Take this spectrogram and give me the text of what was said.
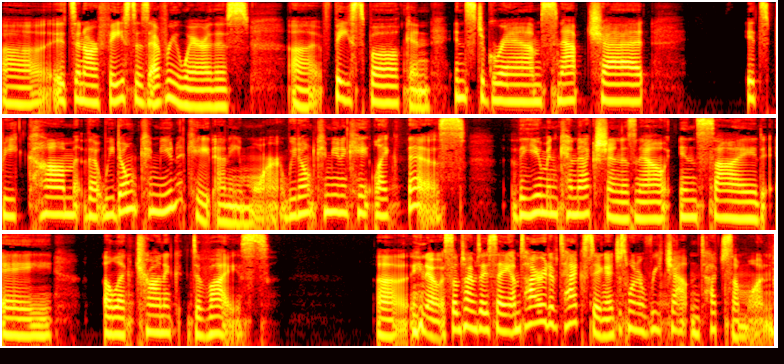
Uh, it's in our faces everywhere. This uh, Facebook and Instagram, Snapchat. It's become that we don't communicate anymore. We don't communicate like this. The human connection is now inside a electronic device. Uh, you know, sometimes I say, I'm tired of texting. I just want to reach out and touch someone.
